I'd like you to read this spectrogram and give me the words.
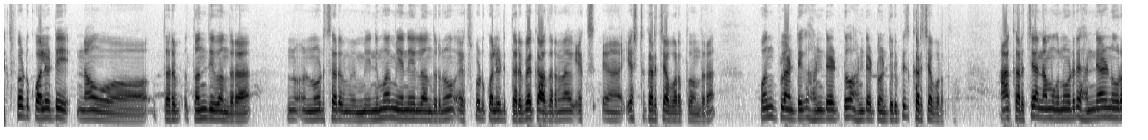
ಎಕ್ಸ್ಪರ್ಟ್ ಕ್ವಾಲಿಟಿ ನಾವು ತರ್ ತಂದಿವಂದ್ರೆ ನೋಡಿ ಸರ್ ಮಿನಿಮಮ್ ಏನಿಲ್ಲ ಅಂದ್ರೂ ಎಕ್ಸ್ಪೋರ್ಟ್ ಕ್ವಾಲಿಟಿ ತರಬೇಕಾದ್ರೆ ನಾವು ಎಕ್ಸ್ ಎಷ್ಟು ಖರ್ಚು ಬರ್ತದೆ ಅಂದ್ರೆ ಒಂದು ಪ್ಲಾಂಟಿಗೆ hundred to hundred twenty rupees ಖರ್ಚು ಬರ್ತದೆ ಆ ಖರ್ಚು ನಮ್ಗೆ ನೋಡಿರಿ ಹನ್ನೆರಡು ನೂರ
